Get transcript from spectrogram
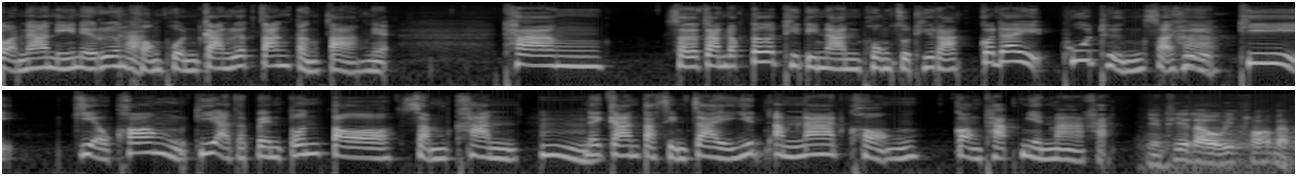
ก่อนหน้านี้ในเรื่องค่ะของผลการเลือกตั้งต่าง ๆ เนี่ย ทาง ศาสตราจารย์ดรธิตินันพงศ์สุทธิรักษ์ก็ได้พูดถึงสาเหตุที่เกี่ยวข้องที่อาจจะเป็นต้นตอสำคัญอืมในการตัดสินใจยึดอำนาจของกองทัพเมียนมาค่ะ อย่างที่เราวิเคราะห์แบบ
